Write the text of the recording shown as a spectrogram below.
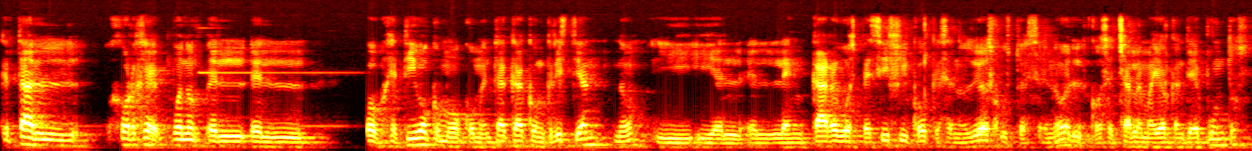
¿Qué tal, Jorge? Bueno, el, el, objetivo, como comenté acá con Cristian, ¿no? Y, y el, el, encargo específico que se nos dio es justo ese, ¿no? El cosechar la mayor cantidad de puntos.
